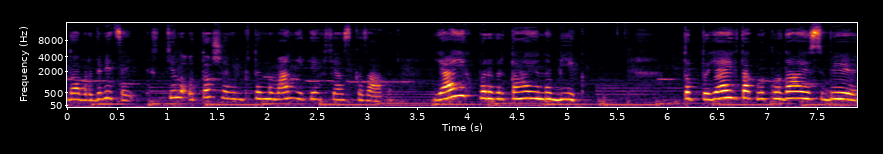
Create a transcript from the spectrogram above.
Добре, дивіться, хотіла ото, що я в той момент, який я хотіла сказати. Я їх перевертаю на бік. Тобто я їх так викладаю собі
